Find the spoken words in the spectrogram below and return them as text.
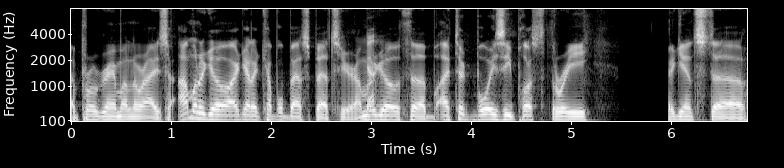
a program on the rise. I'm going to go. I got a couple best bets here. I'm going to go with. Uh, I took Boise plus three against uh,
